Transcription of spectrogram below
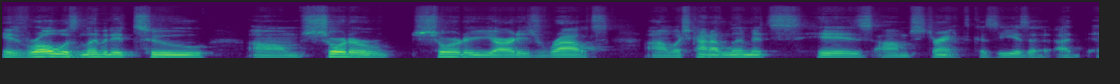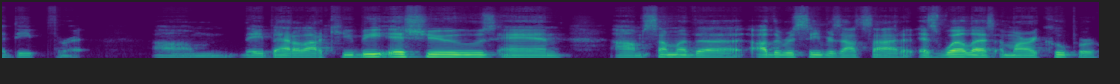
his role was limited to um, shorter shorter yardage routes, uh, which kind of limits his um, strength because he is a, a, a deep threat. Um, they've had a lot of QB issues, and um, some of the other receivers outside, as well as Amari Cooper,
